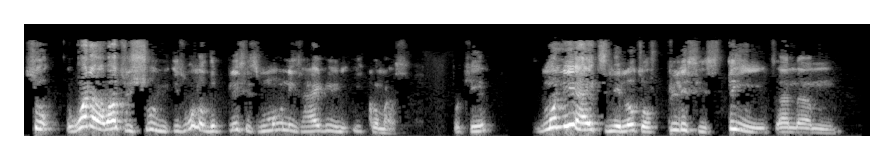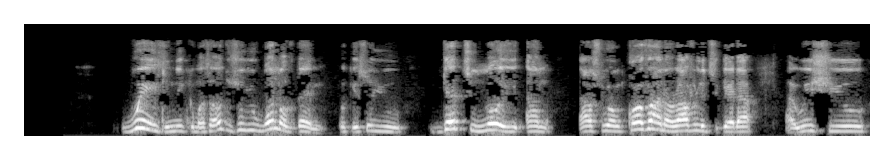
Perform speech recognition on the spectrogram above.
So what I'm about to show you is one of the places money is hiding in e-commerce. Okay, money hides in a lot of places, things, and um, ways in e-commerce. I want to show you one of them. Okay, so you get to know it, and as we uncover and unravel it together, I wish you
